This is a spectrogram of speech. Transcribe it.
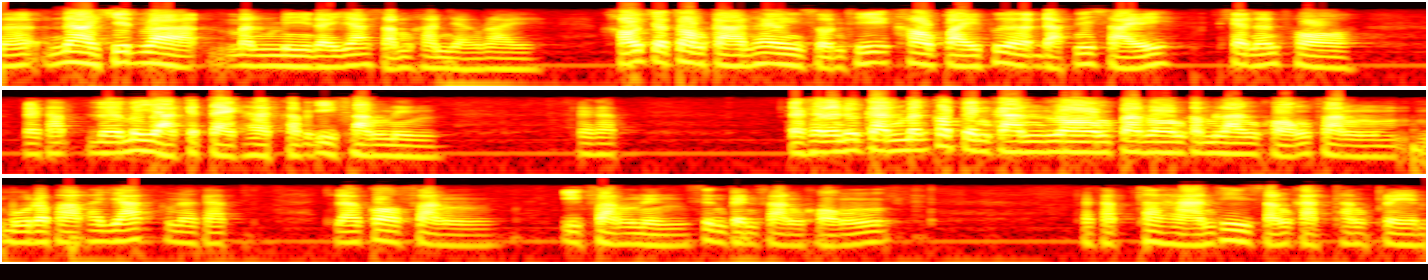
นะน่าคิดว่ามันมีนัยยะสำคัญอย่างไร เขาจะต้องการให้สนธิเข้าไปเพื่อดัดนิสัย แค่นั้นพอ นะครับ เลยไม่อยากจะแตกหักกับอีกฝั่งหนึ่งนะครับ แต่ขณะเดียวกันมันก็เป็นการลองประลองกำลังของฝั่งบูรพาพยัคฆ์นะครับ แล้วก็ฝั่งอีกฝั่งหนึ่ง ซึ่งเป็นฝั่งของนะครับ ทหารที่สังกัดทางเปรม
